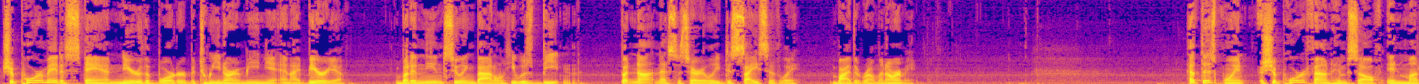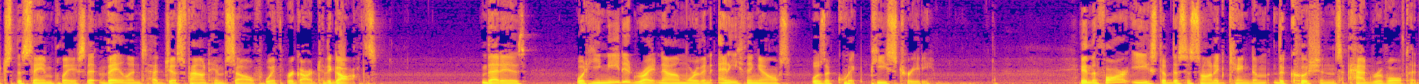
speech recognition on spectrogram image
Shapur made a stand near the border between Armenia and Iberia, but in the ensuing battle he was beaten, but not necessarily decisively, by the Roman army. At this point, Shapur found himself in much the same place that Valens had just found himself with regard to the Goths. That is, what he needed right now more than anything else was a quick peace treaty. In the far east of the Sassanid kingdom, the Kushans had revolted,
